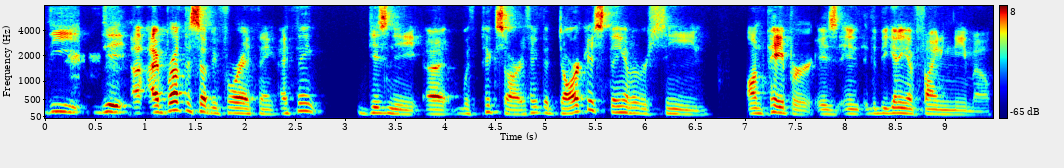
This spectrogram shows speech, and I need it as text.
the the I I brought this up before. I think I think Disney uh, with Pixar. I think the darkest thing I've ever seen on paper is in the beginning of Finding Nemo.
